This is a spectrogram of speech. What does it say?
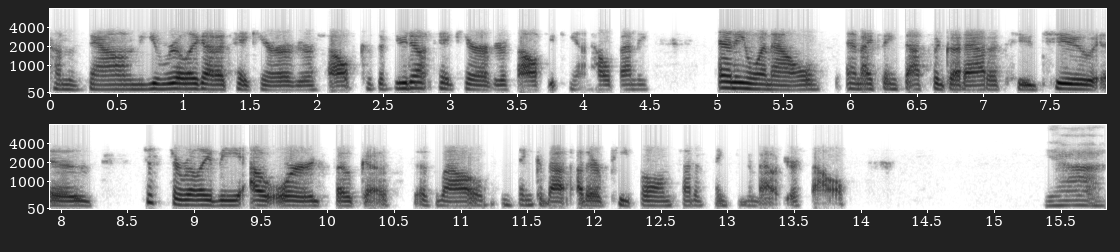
comes down. You really got to take care of yourself because if you don't take care of yourself, you can't help any anyone else. And I think that's a good attitude too. Is just to really be outward focused as well and think about other people instead of thinking about yourself. Yeah,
